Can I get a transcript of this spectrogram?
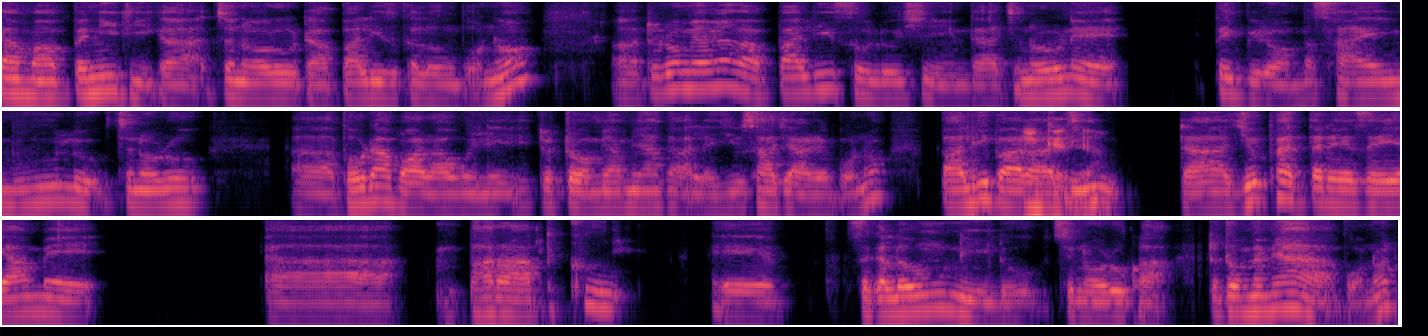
တမပဏိတိကကျွန်တော်တို့ဒါပါဠိစကားလုံးပေါ့နော်အာတော်တော်များများကပါဠိဆိုလို့ရှိရင်ဒါကျွန်တော်တို့ ਨੇ သိပြီးတော့မဆိုင်ဘူးလို့ကျွန်တော်တို့ အာဗုဒ္ဓဘာသာဝင်တွေတော်တော်များများကလည်းယူဆကြတယ်ပေါ့နော်ပါဠိဘာသာဒီဒါရွတ်ဖတ်တရေစေရမယ်အာဘာသာတစ်ခုအဲစကလုံးနေလို့ကျွန်တော်တို့ကတော်တော်များများပေါ့နော်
